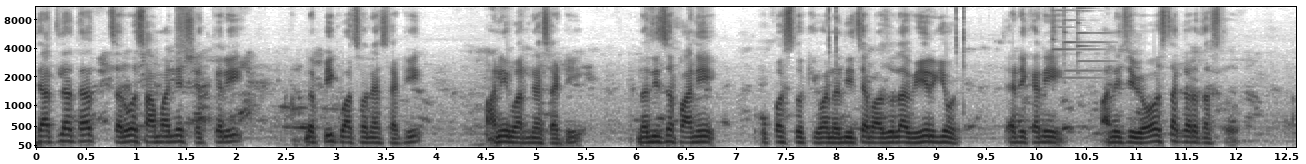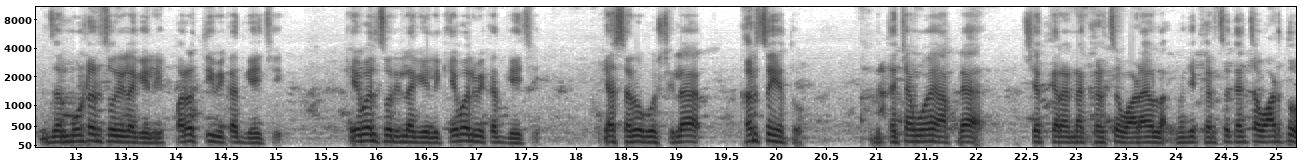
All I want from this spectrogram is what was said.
त्यातल्या त्यात सर्वसामान्य शेतकरी आपलं पीक वाचवण्यासाठी पाणी भरण्यासाठी नदीचं पाणी उपसतो किंवा नदीच्या बाजूला विहीर घेऊन त्या ठिकाणी पाण्याची व्यवस्था करत असतो. जर मोटर चोरीला गेली परत ती विकत घ्यायची केबल चोरीला गेली केबल विकत घ्यायची या सर्व गोष्टीला खर्च येतो. आणि त्याच्यामुळे आपल्या शेतकऱ्यांना खर्च वाढावा लाग म्हणजे खर्च त्यांचा वाढतो.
